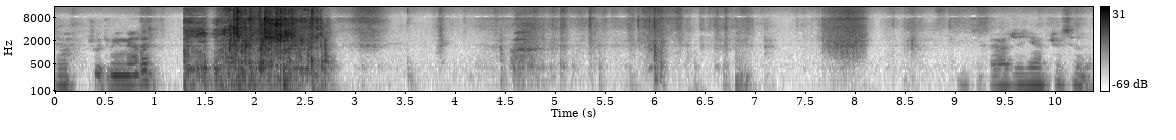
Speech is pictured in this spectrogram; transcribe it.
Co? Rzuć mi miarę. Że nie przesunął.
